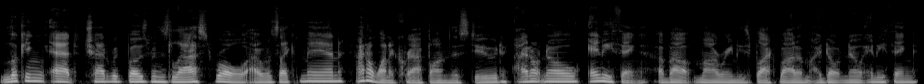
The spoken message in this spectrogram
looking at Chadwick Boseman's last role, I was like, man, I don't want to crap on this dude. I don't know anything about Ma Rainey's Black Bottom. I don't know anything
